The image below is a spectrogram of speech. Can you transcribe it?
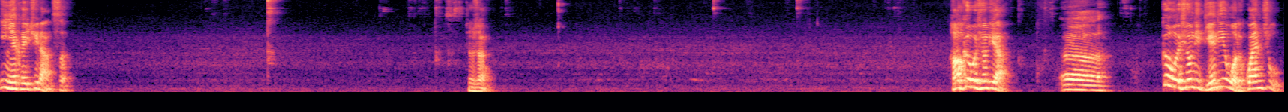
一年可以去两次，是不是？好，各位兄弟啊，呃，各位兄弟点点我的关注，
